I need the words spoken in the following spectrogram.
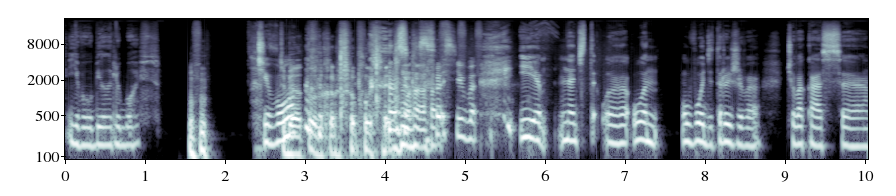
его убила любовь. Чего? У тебя тоже хорошо получается. Спасибо. И, значит, э, он уводит рыжего чувака с... э,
